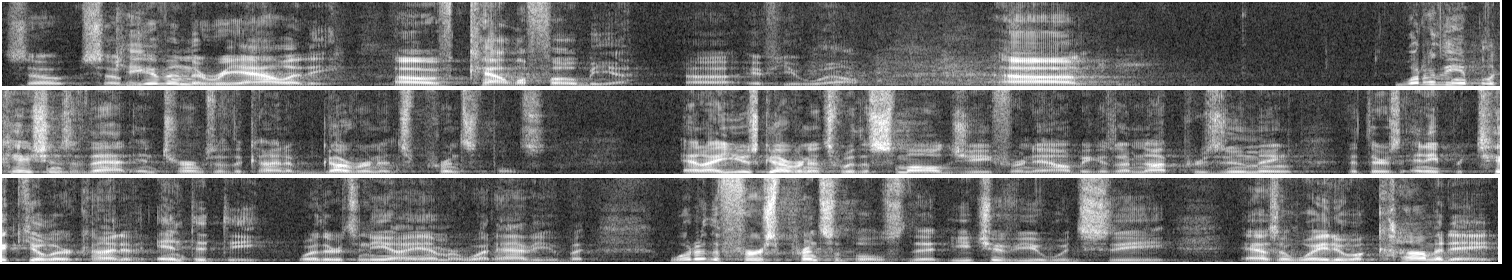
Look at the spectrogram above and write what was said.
So, so given the reality of Caliphobia, uh, if you will, um, what are the implications of that in terms of the kind of governance principles? And I use governance with a small g for now because I'm not presuming that there's any particular kind of entity, whether it's an EIM or what have you. But what are the first principles that each of you would see as a way to accommodate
